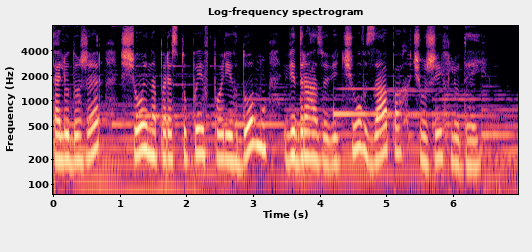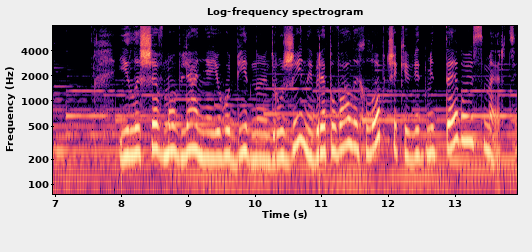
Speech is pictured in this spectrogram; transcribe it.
Та людожер, щойно переступив поріг дому, відразу відчув запах чужих людей. І лише вмовляння його бідної дружини врятували хлопчиків від міттєвої смерті.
